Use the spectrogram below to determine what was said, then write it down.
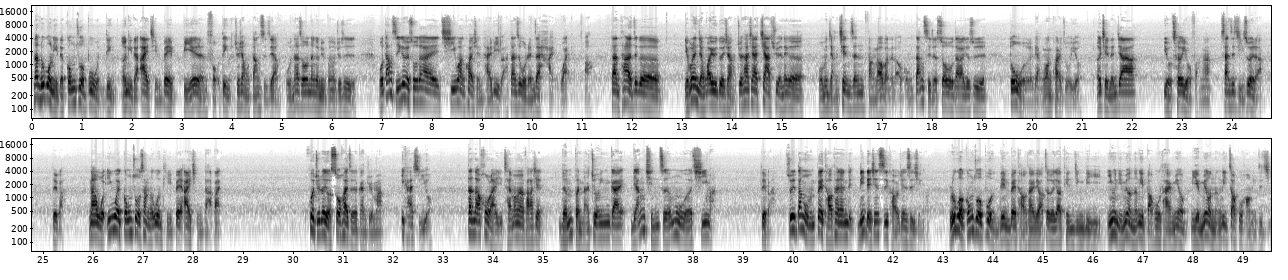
那如果你的工作不稳定，而你的爱情被别人否定了，就像我当时这样，我那时候那个女朋友就是。我当时一个月收大概七万块钱台币吧，但是我人在海外啊，但她的这个也不能讲外遇对象，就她现在嫁去的那个我们讲健身房老板的老公，当时的收入大概就是多我两万块左右，而且人家有车有房啊，三十几岁了，对吧？那我因为工作上的问题被爱情打败，会觉得有受害者的感觉吗？一开始有，但到后来才慢慢发现。人本来就应该良禽择木而栖嘛，对吧？所以当我们被淘汰掉，你得你得先思考一件事情啊。如果工作不稳定被淘汰掉，这个叫天经地义，因为你没有能力保护他，也没有也没有能力照顾好你自己。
